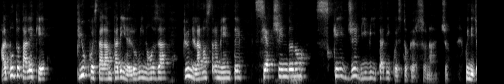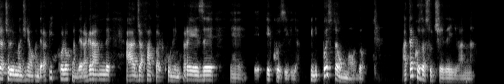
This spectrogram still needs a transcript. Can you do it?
Al punto tale che più questa lampadina è luminosa, più nella nostra mente si accendono schegge di vita di questo personaggio. Quindi già ce lo immaginiamo quando era piccolo, quando era grande, ha già fatto alcune imprese eh, e, e così via. Quindi questo è un modo. A te cosa succede, Ivan?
